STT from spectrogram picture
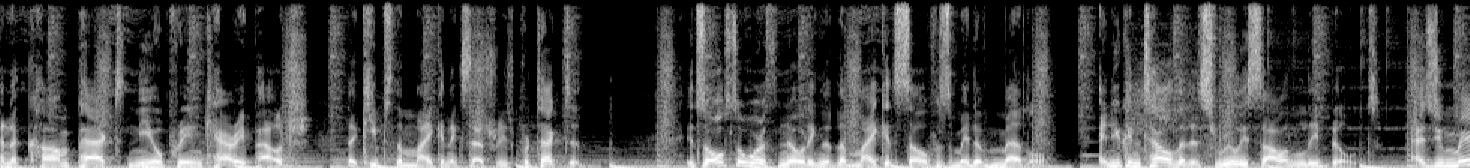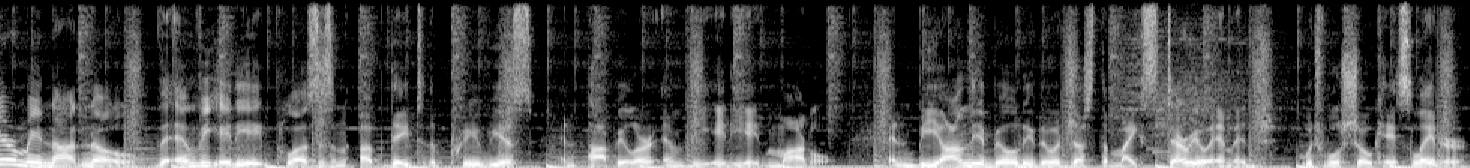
and a compact neoprene carry pouch that keeps the mic and accessories protected. It's also worth noting that the mic itself is made of metal, and you can tell that it's really solidly built. As you may or may not know, the MV88 Plus is an update to the previous and popular MV88 model. And beyond the ability to adjust the mic stereo image, which we'll showcase later,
